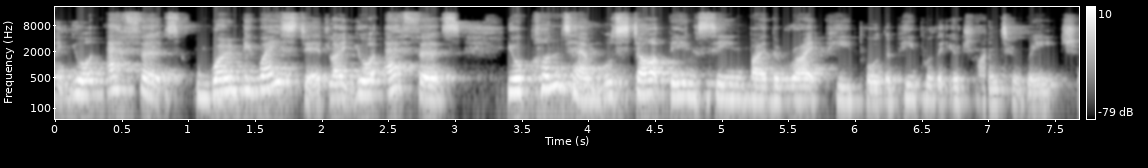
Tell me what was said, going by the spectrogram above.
like your efforts won't be wasted. Like your efforts, your content will start being seen by the right people, the people that you're trying to reach.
